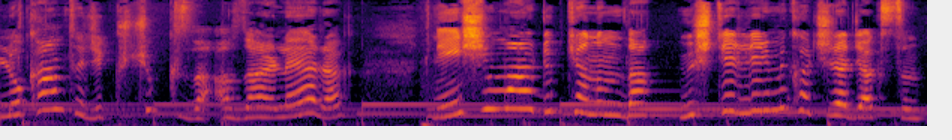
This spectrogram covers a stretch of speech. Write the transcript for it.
Lokantacı küçük kızı azarlayarak ne işin var dükkanımda? Müşterilerimi kaçıracaksın.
